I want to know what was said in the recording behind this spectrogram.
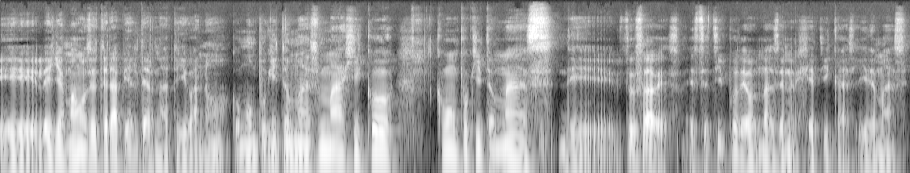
eh, le llamamos de terapia alternativa, ¿no? Como un poquito más mágico, como un poquito más de, tú sabes, este tipo de ondas energéticas y demás.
